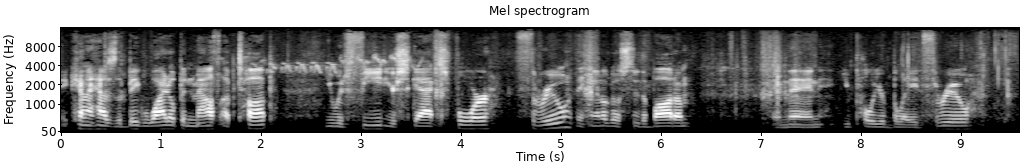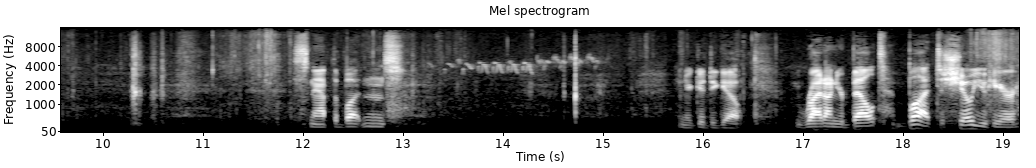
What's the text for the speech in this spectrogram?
it kind of has the big wide open mouth up top. You would feed your Skax 4 through. The handle goes through the bottom and then you pull your blade through, snap the buttons, and you're good to go. Right on your belt, but to show you here,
